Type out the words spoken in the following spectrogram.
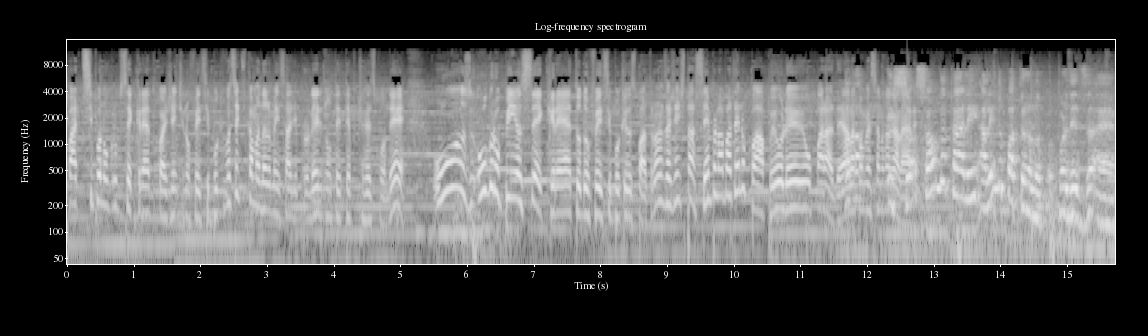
participam no grupo secreto com a gente no Facebook. Você que fica mandando mensagem pro ele não tem tempo de responder. Os, o grupinho secreto do Facebook dos patronos, a gente tá sempre lá batendo papo. Eu leio o Paradela ah, conversando com a galera. Só, só, um detalhe, hein? Além do patrono poder é,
